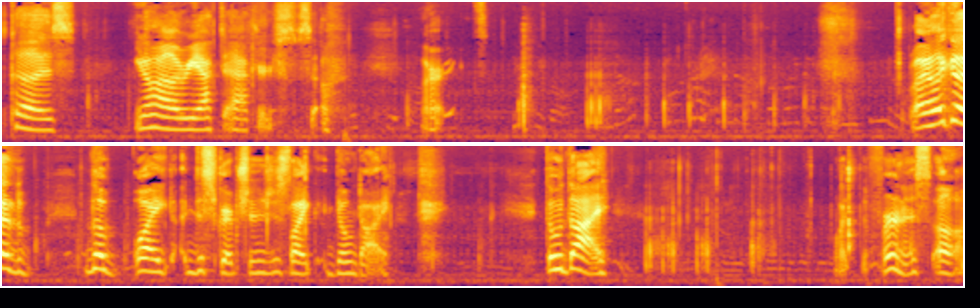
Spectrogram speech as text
because you know how I react to hackers. So, alright. I like a the like description is just like don't die. don't die. What the furnace? Uh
